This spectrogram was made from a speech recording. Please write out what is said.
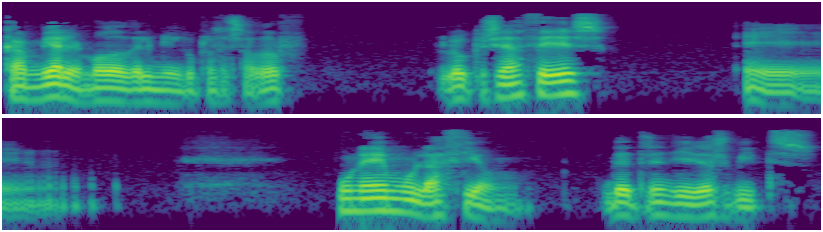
cambiar el modo del microprocesador. Lo que se hace es eh, una emulación de 32 bits.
